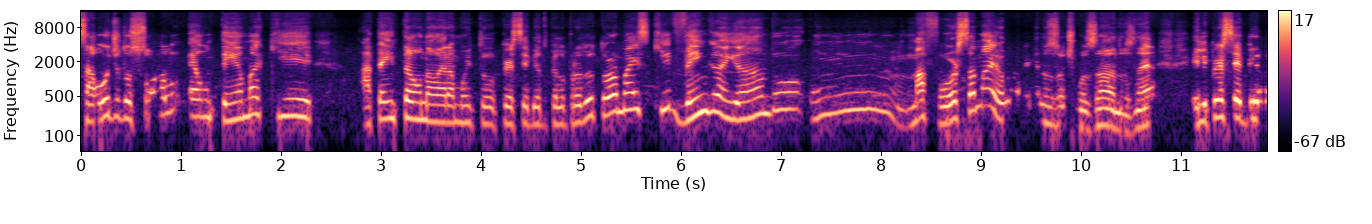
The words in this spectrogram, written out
saúde do solo é um tema que até então não era muito percebido pelo produtor, mas que vem ganhando um, uma força maior nos últimos anos, né? Ele percebeu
